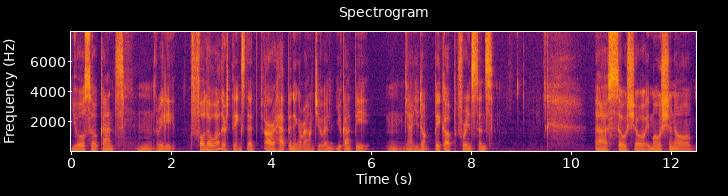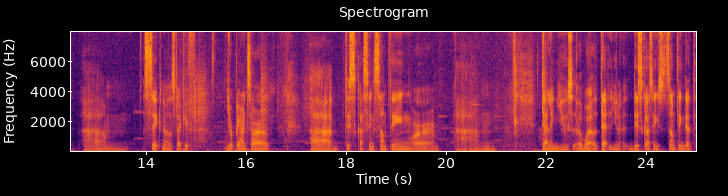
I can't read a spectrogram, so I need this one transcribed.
you also can't mm, really follow other things that are happening around you, and you can't be, mm, yeah, you don't pick up, for instance, uh, socio emotional um, signals. Like if your parents are uh, discussing something or um, telling you, uh, well, te- you know, discussing something that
